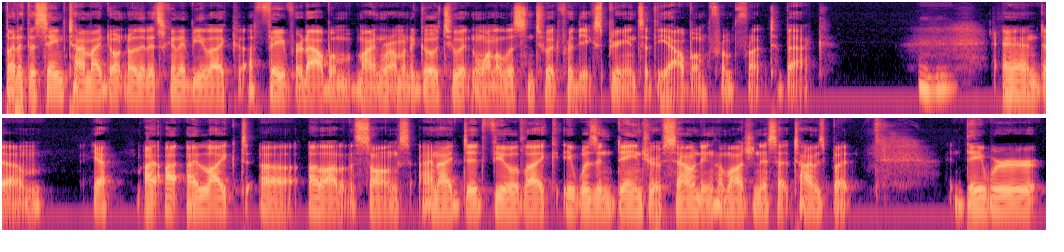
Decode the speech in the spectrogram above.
But at the same time, I don't know that it's going to be like a favorite album of mine where I'm going to go to it and want to listen to it for the experience of the album from front to back. And um, yeah, I, I, I liked uh, a lot of the songs, and I did feel like it was in danger of sounding homogenous at times, but they were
